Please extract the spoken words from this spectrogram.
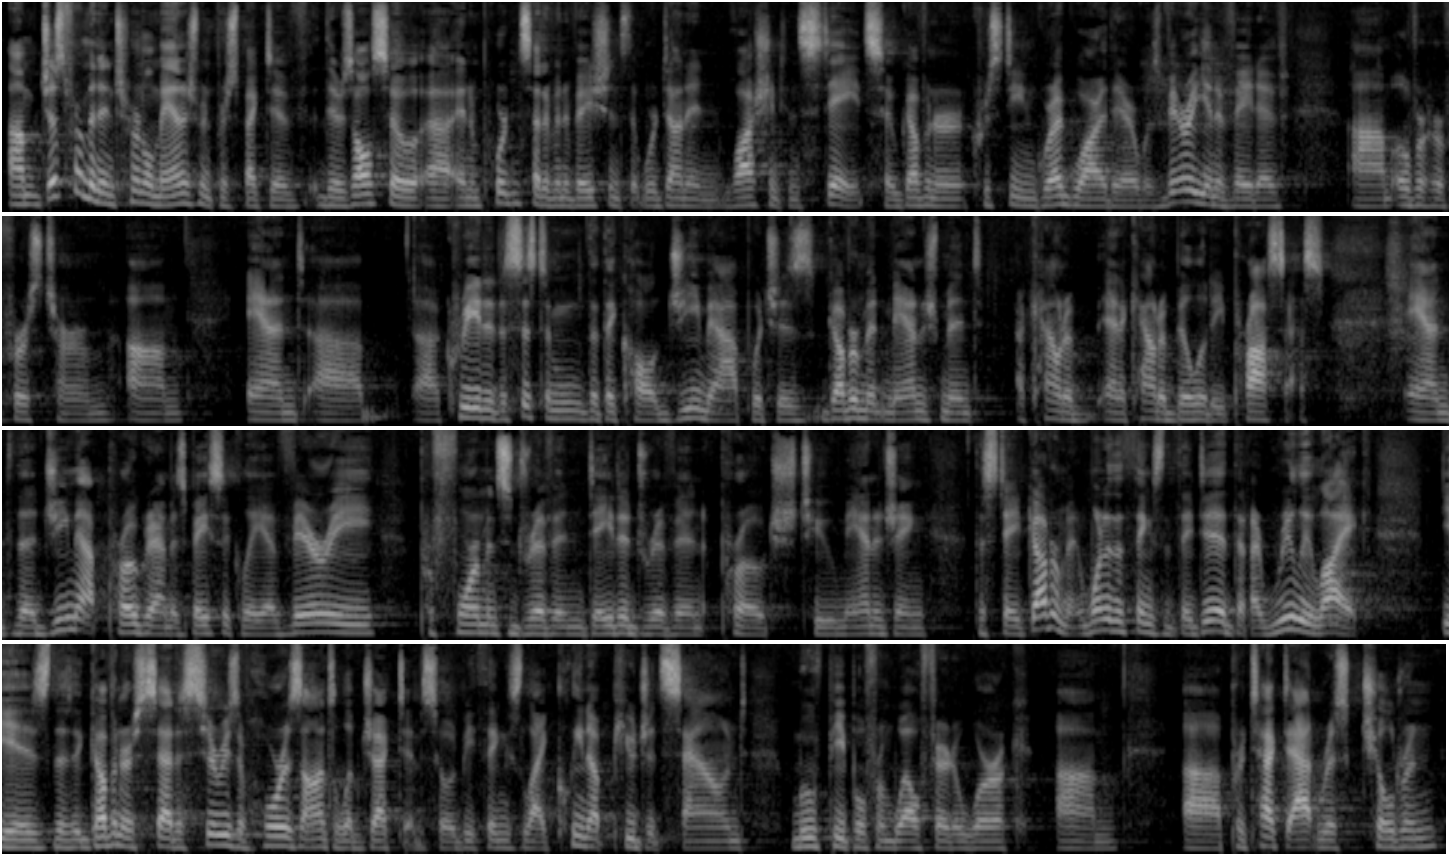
Um, just from an internal management perspective, there's also uh, an important set of innovations that were done in Washington state. So, Governor Christine Gregoire there was very innovative um, over her first term um, and uh, uh, created a system that they called GMAP, which is Government Management Account- and Accountability Process. And the GMAP program is basically a very performance driven, data driven approach to managing the state government. One of the things that they did that I really like is the governor set a series of horizontal objectives. So it would be things like clean up Puget Sound, move people from welfare to work, um, uh, protect at risk children.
